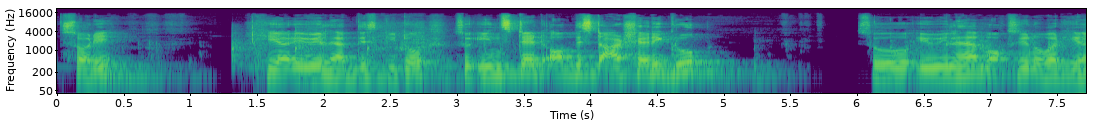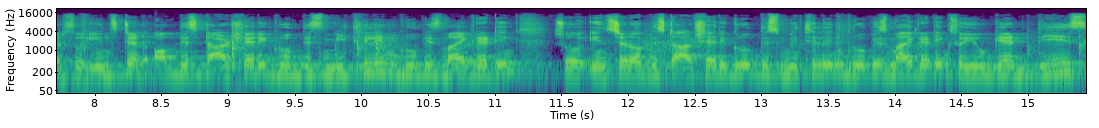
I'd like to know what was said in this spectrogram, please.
sorry here you will have this keto. So instead of this tertiary group so you will have oxygen over here. So instead of this tertiary group this methylene group is migrating. So instead of this tertiary group this methylene group is migrating. So you get these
